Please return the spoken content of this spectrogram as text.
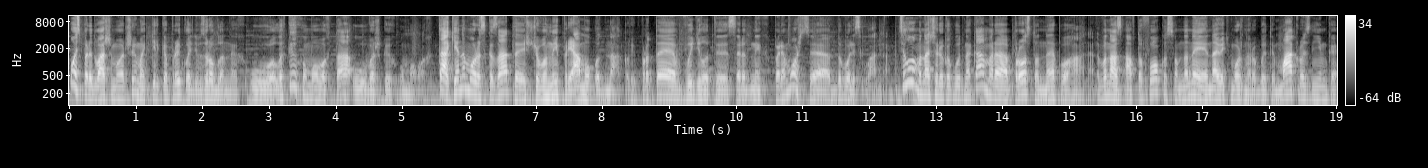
Ось перед вашими очима кілька прикладів, зроблених у легких умовах та у важких умовах. Так, я не можу сказати, що вони прямо однакові, проте виділити серед них переможця доволі складно. В цілому, наче рукокутна камера просто непогана. Вона з автофокусом, на неї навіть можна робити макрознімки,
